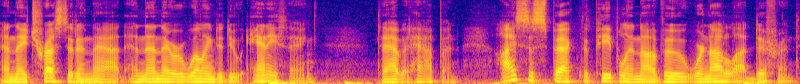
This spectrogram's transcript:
and they trusted in that, and then they were willing to do anything to have it happen. I suspect the people in Nauvoo were not a lot different.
